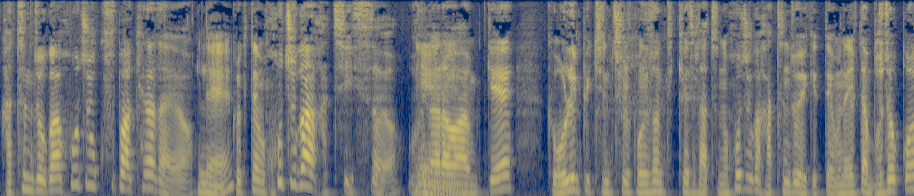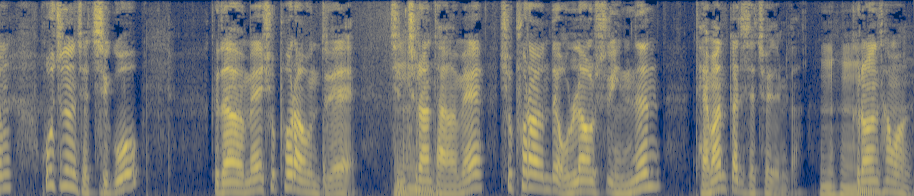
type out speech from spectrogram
같은 조가 호주, 쿠바, 캐나다예요. 네. 그렇기 때문에 호주가 같이 있어요. 우리나라와 예. 함께 그 올림픽 진출 본선 티켓을 다투는 호주가 같은 조에 있기 때문에 일단 무조건 호주는 제치고 그 다음에 슈퍼라운드에 진출한 음. 다음에 슈퍼라운드에 올라올 수 있는 대만까지 제쳐야 됩니다. 음흠. 그런 상황.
